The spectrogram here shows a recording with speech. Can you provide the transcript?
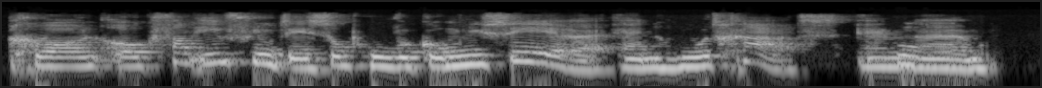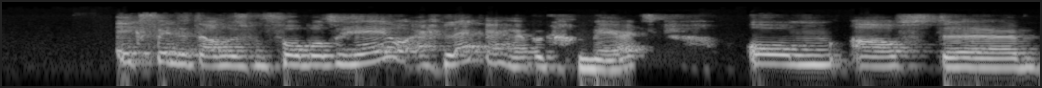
gewoon ook van invloed is op hoe we communiceren en hoe het gaat. En uh, ik vind het anders bijvoorbeeld heel erg lekker, heb ik gemerkt, om als de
